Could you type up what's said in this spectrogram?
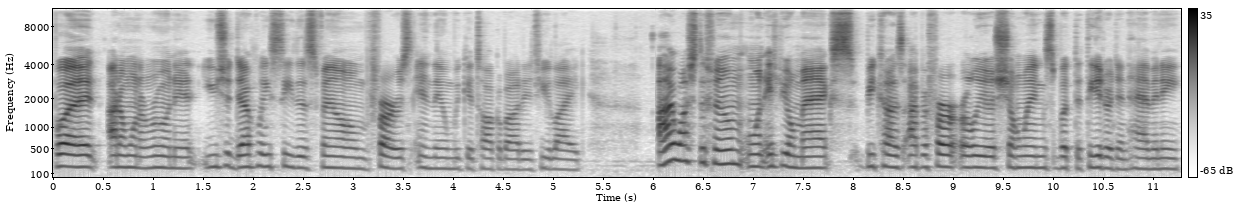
but I don't want to ruin it. You should definitely see this film first, and then we could talk about it if you like. I watched the film on HBO Max because I prefer earlier showings, but the theater didn't have any.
